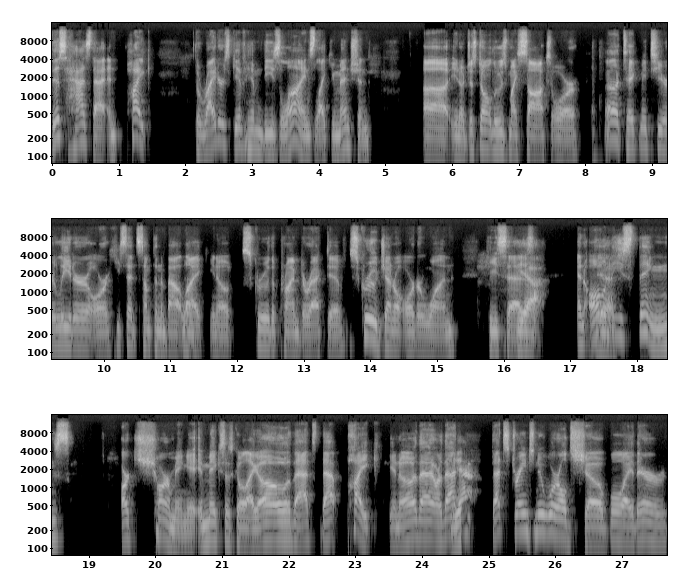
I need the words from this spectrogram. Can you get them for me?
this has that. And Pike, the writers give him these lines, like you mentioned, uh, you know, just don't lose my socks or uh, take me to your leader. Or he said something about like, you know, screw the prime directive, screw General Order One, he says. Yeah. And all yes. of these things are charming. It, it, makes us go like, oh, that's that Pike, you know, that or that yeah. that Strange New World show. Boy, they're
